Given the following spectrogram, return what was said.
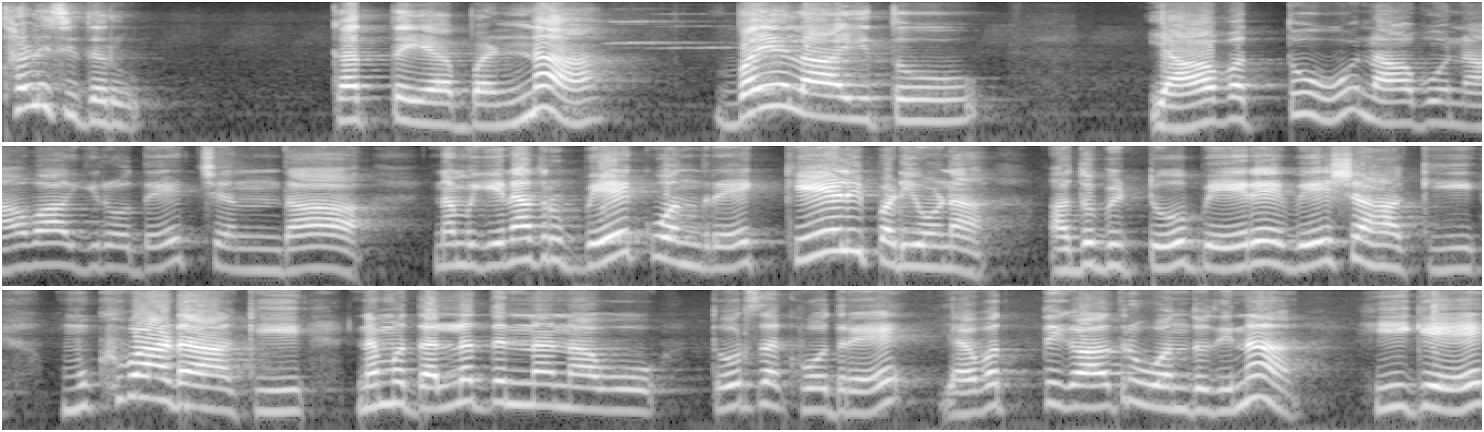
ಥಳಿಸಿದರು. ಕತ್ತೆಯ ಬಣ್ಣ ಬಯಲಾಯಿತು. ಯಾವತ್ತೂ ನಾವು ನಾವಾಗಿರೋದೇ ಚಂದ. ನಮಗೇನಾದರೂ ಬೇಕು ಅಂದರೆ ಕೇಳಿ ಪಡೆಯೋಣ. ಅದು ಬಿಟ್ಟು ಬೇರೆ ವೇಷ ಹಾಕಿ, ಮುಖವಾಡ ಹಾಕಿ, ನಮ್ಮದಲ್ಲದನ್ನು ನಾವು ತೋರ್ಸಕ್ಕೆ ಹೋದರೆ ಯಾವತ್ತಿಗಾದರೂ ಒಂದು ದಿನ ಹೀಗೆ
